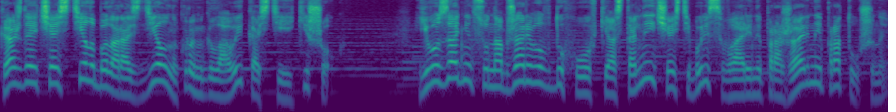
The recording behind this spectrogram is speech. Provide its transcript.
Каждая часть тела была разделана, кроме головы, костей и кишок. Его задницу он обжаривал в духовке, а остальные части были сварены, прожарены и протушены.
